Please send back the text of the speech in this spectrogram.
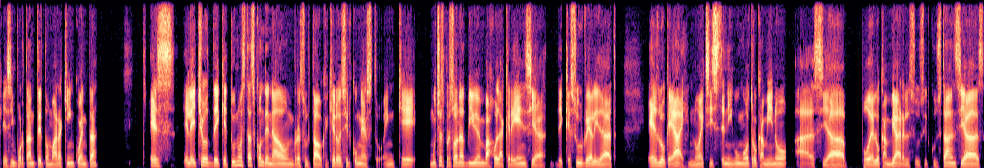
es importante tomar aquí en cuenta es el hecho de que tú no estás condenado a un resultado. ¿Qué quiero decir con esto? En que muchas personas viven bajo la creencia de que su realidad es lo que hay. No existe ningún otro camino hacia poderlo cambiar, sus circunstancias,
